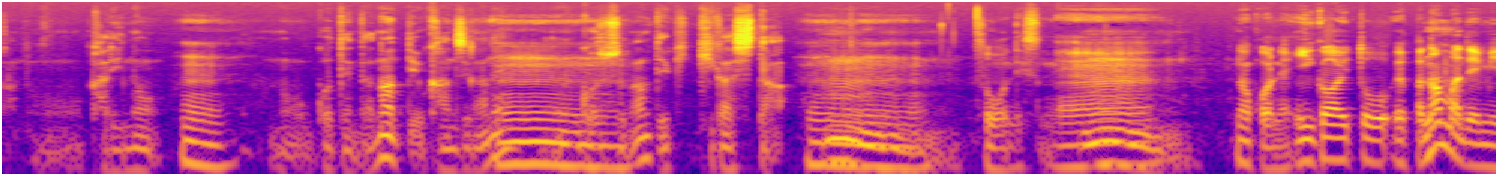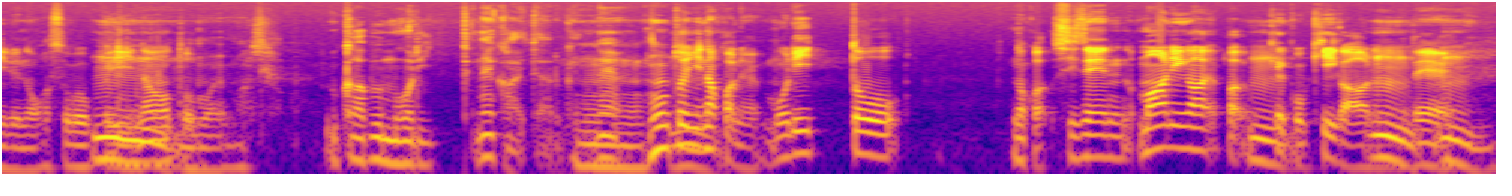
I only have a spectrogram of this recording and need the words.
あのー仮のうん。あの御殿だなっていう感じがね、うん。ご所なんていう気がした。うん。そうですね、うん。なんかね意外とやっぱ生で見るのがすごくいいなと思いました、浮かぶ森ってね書いてあるけどうん。ね、本当になんかね、森となんか自然周りがやっぱうん結構木があるので、うん。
